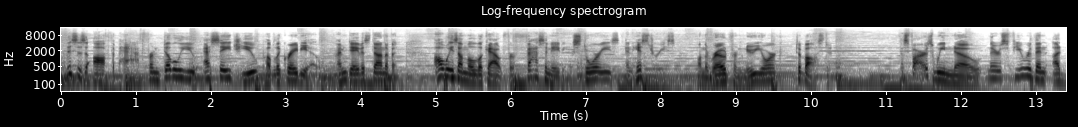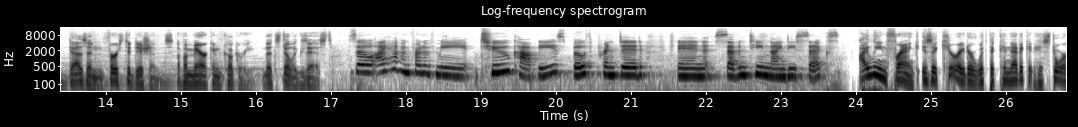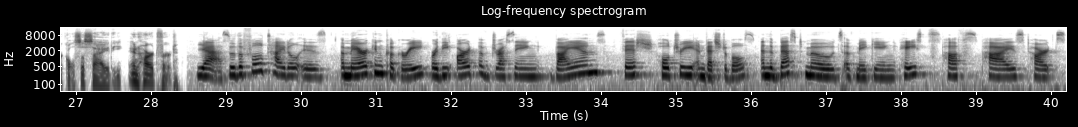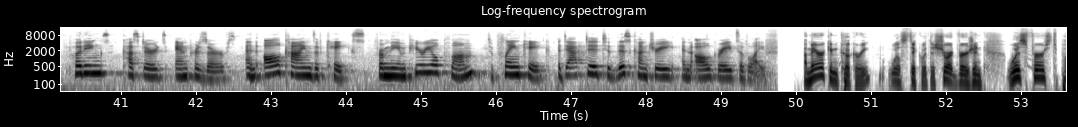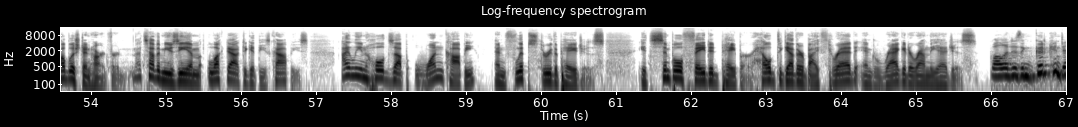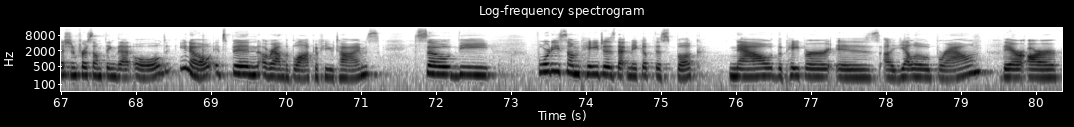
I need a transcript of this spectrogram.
This is Off the Path from WSHU Public Radio. I'm Davis Dunavin, always on the lookout for fascinating stories and histories on the road from New York to Boston. As far as we know, there's fewer than a dozen first editions of American Cookery that still exist. So I have in front of me two copies, both printed in 1796. Eileen Frank is a curator with the Connecticut Historical Society in Hartford. Yeah, so the full title is American Cookery or the Art of Dressing Viands, Fish, Poultry, and Vegetables, and the Best Modes of Making Pastes, Puffs, Pies, Tarts, Puddings, Custards, and Preserves, and all kinds of cakes, from the imperial plum to plain cake, adapted to this country and all grades of life. American Cookery, we'll stick with the short version, was first published in Hartford. That's how the museum lucked out to get these copies. Eileen holds up one copy and flips through the pages. It's simple faded paper held together by thread and ragged around the edges. While it is in good condition for something that old, you know, it's been around the block a few times. So the 40 some pages that make up this book, now the paper is a yellow brown. There are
